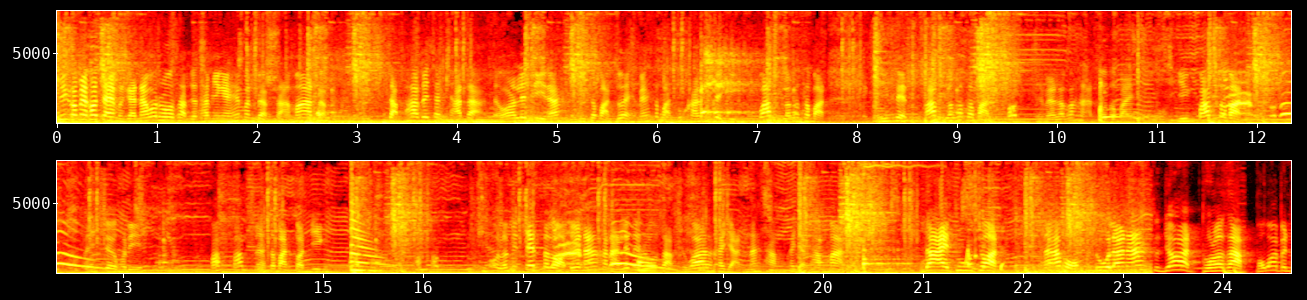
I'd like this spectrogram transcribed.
พี่ก็ไม่เข้าใจเหมือนกันนะว่าโทรศัพท์จะทำยังไงให้มันแบบสามารถแบบจับภาพได้ชัดๆอะ แต่ว่าเล่นดีนะ มีสะบัดด้วยเห็นไหมสะบัดทุกครั้งที่จะยิงปั๊บแล้วก็สะบัด ยิงเสร็จปั๊บแล้วก็สะบัดเห็นไหมแล้วก็หาตัวต่อไป ยิงปั๊บสะบัดอันนี้เจอพอดีปั๊บปั๊บเนี่ยสะบัดก่อนยิงโอ้แล้วมีเต้นตลอดด้วยนะ ขนาดเล่นในโทรศัพท์ถือว่าขยันนะทำขยันทำมาก ได้ทูช็อตนะครับผมดูแล้วนะ สุดยอดโทรศัพท์ เพราะว่าเป็น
